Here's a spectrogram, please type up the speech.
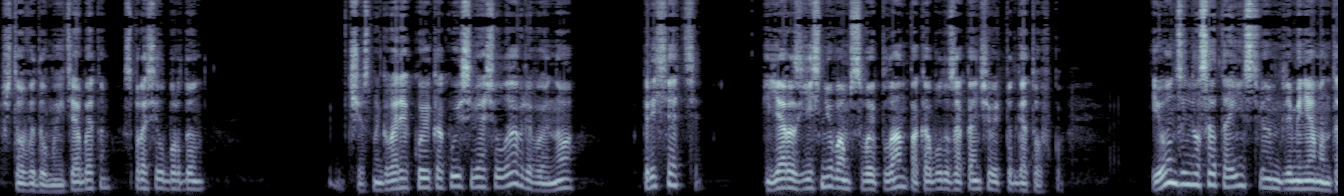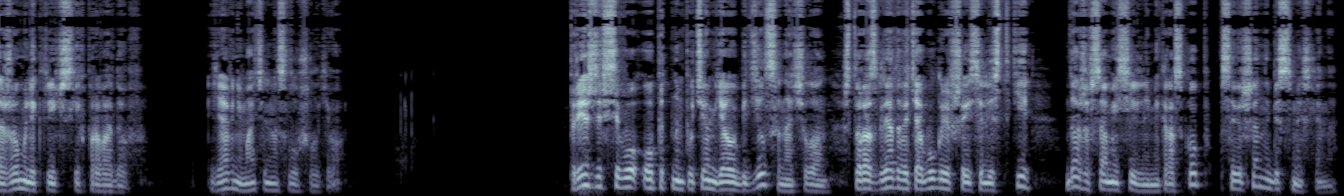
«Что вы думаете об этом?» — спросил Бурдон. «Честно говоря, кое-какую связь улавливаю, но...» «Присядьте. Я разъясню вам свой план, пока буду заканчивать подготовку» и он занялся таинственным для меня монтажом электрических проводов. Я внимательно слушал его. Прежде всего, опытным путем я убедился, начал он, что разглядывать обуглившиеся листки даже в самый сильный микроскоп совершенно бессмысленно.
